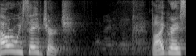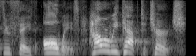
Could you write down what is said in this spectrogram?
How are we saved, church? By grace through faith, always. How are we kept, church?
